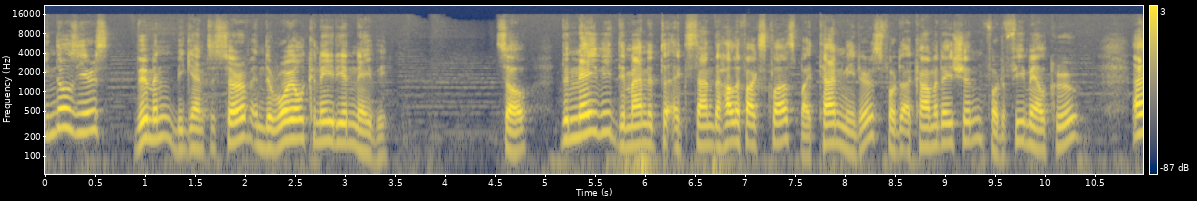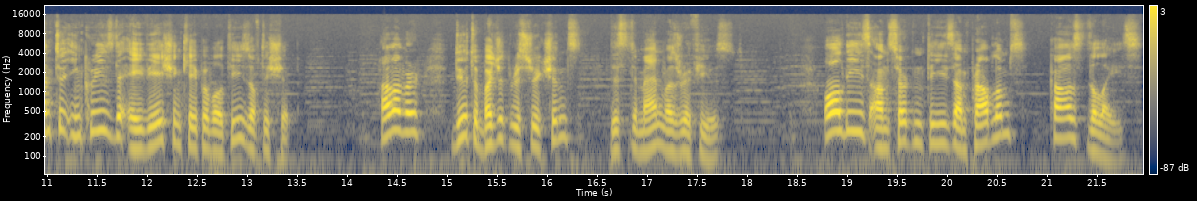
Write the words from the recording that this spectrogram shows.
In those years, women began to serve in the Royal Canadian Navy. So, the Navy demanded to extend the Halifax class by 10 meters for the accommodation for the female crew and to increase the aviation capabilities of the ship. However, due to budget restrictions, this demand was refused. All these uncertainties and problems caused delays.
